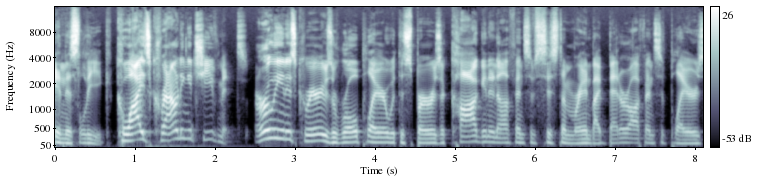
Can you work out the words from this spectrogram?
in this league. Kawhi's crowning achievement. Early in his career, he was a role player with the Spurs, a cog in an offensive system ran by better offensive players,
